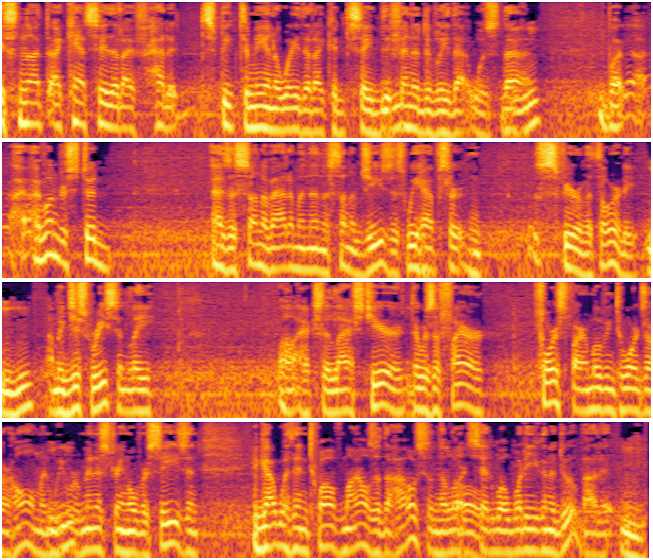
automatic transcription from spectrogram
it's not. I can't say that I've had it speak to me in a way that I could say definitively that was that. But I, I've understood, as a son of Adam and then a son of Jesus, we have certain sphere of authority. Mm-hmm. I mean, just recently, well, actually last year, there was a fire, forest fire moving towards our home, and we mm-hmm. were ministering overseas, and it got within 12 miles of the house, and the Lord Oh. said, Well, what are you going to do about it? Mm.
